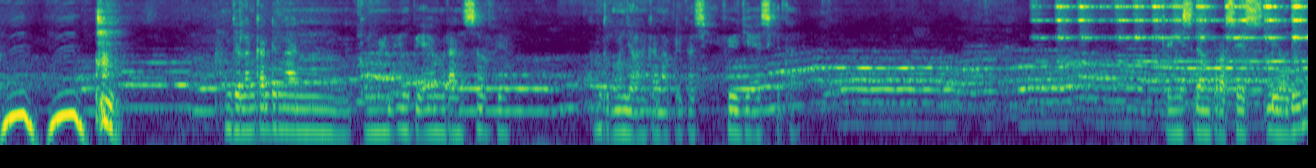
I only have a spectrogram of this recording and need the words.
menjalankan dengan command npm run serve ya untuk menjalankan aplikasi Vue.js kita. Oke, ini sedang proses building.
